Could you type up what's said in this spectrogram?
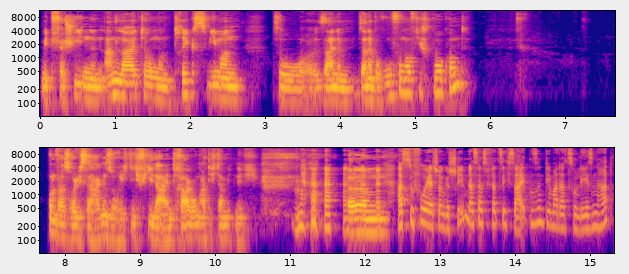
mit verschiedenen Anleitungen und Tricks, wie man so äh, seinem, seiner Berufung auf die Spur kommt. Und was soll ich sagen, so richtig viele Eintragungen hatte ich damit nicht. ähm, Hast du vorher schon geschrieben, dass das 40 Seiten sind, die man da zu lesen hat?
